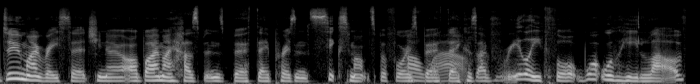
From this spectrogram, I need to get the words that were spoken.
do my research. You know, I'll buy my husband's birthday present six months before his Oh, birthday wow. because I've really thought, what will he love?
